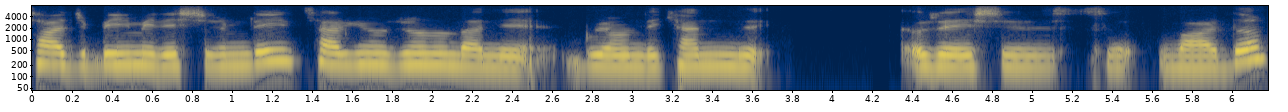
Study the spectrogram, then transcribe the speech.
sadece benim eleştirim değil. Sergen Hoca'nın da hani bu yönde kendi özel eleştirisi vardı.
